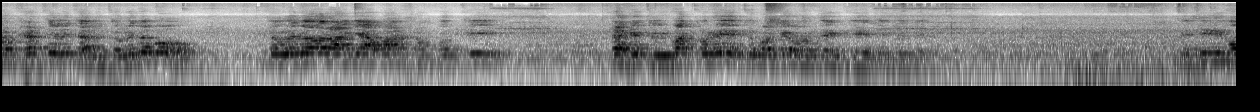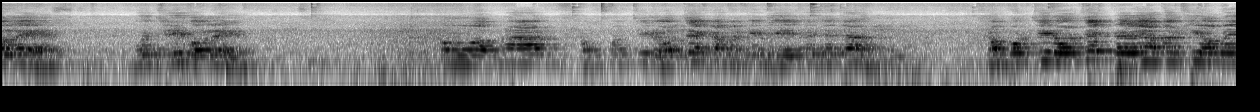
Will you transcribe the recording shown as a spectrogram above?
সংসার ছেড়ে আমি চলে যাব। চলে যাওয়ার আগে আমার সম্পত্তি তাকে দুই ভাগ করে তোমাকে অর্ধেক দিয়ে দিতে। তিনি বলেন মৈত্রী বলেন ও, আপনার সম্পত্তির অর্ধেক আমাকে দিয়ে দিতে চান সম্পত্তির অর্ধেক পেলে আমার কি হবে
